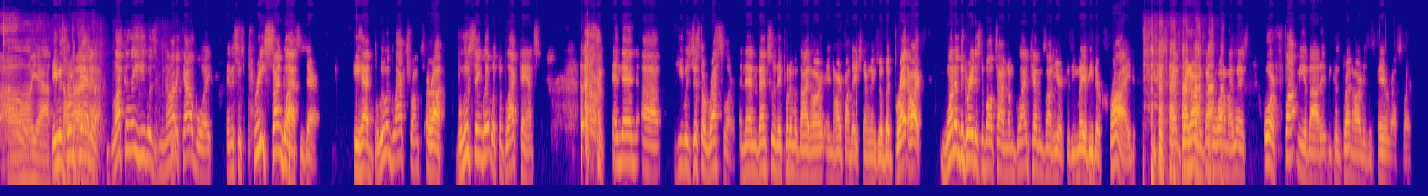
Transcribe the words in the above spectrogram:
oh yeah. He was from Canada. Luckily, he was not a cowboy, and this was pre sunglasses era. He had blue and black trunks, or uh, blue singlet with the black pants, and then uh, he was just a wrestler. And then eventually they put him with Neidhart and Hart Foundation. Everything's good. But Bret Hart, one of the greatest of all time, and I'm glad Kevin's not here because he may have either cried because Bret Hart was number one on my list, or fought me about it because Bret Hart is his favorite wrestler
